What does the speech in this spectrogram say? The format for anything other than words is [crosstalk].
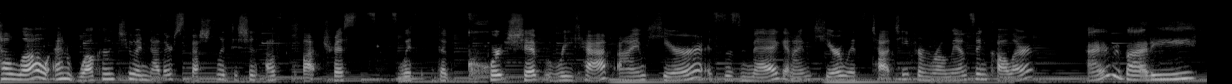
Hello, and welcome to another special edition of Plot Trysts with the courtship recap. I'm here. This is Meg, and I'm here with Tati from Romance in Color. Hi, everybody.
